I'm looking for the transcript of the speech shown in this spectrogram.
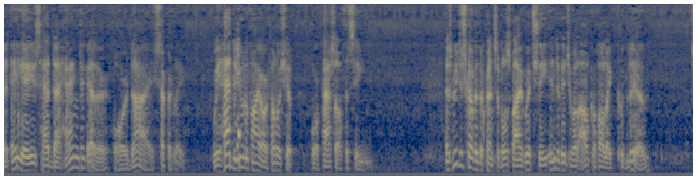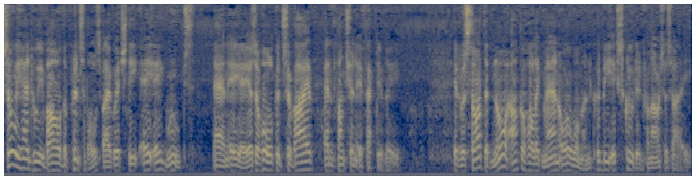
that AAs had to hang together or die separately. We had to unify our fellowship or pass off the scene. As we discovered the principles by which the individual alcoholic could live, so we had to evolve the principles by which the AA groups and AA as a whole could survive and function effectively. It was thought that no alcoholic man or woman could be excluded from our society,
